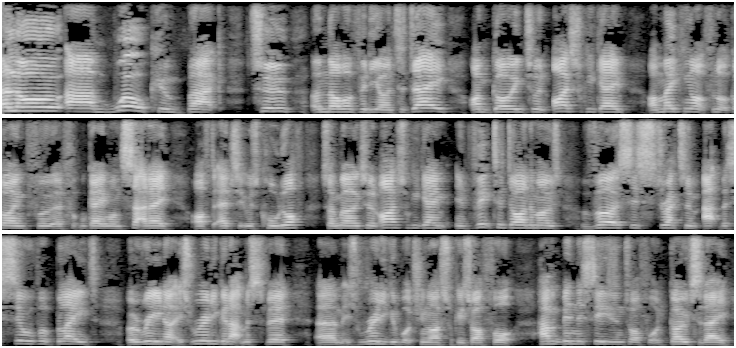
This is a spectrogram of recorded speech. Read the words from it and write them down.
Hello and welcome back to another video and today I'm going to an ice hockey game. I'm making up for not going for a football game on Saturday after Ebbsfleet was called off. So I'm going to an ice hockey game Invicta Dynamos versus Streatham at the Silver Blades Arena. It's really good atmosphere. Um, it's really good watching ice hockey so I thought, haven't been this season so I thought I'd go today.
